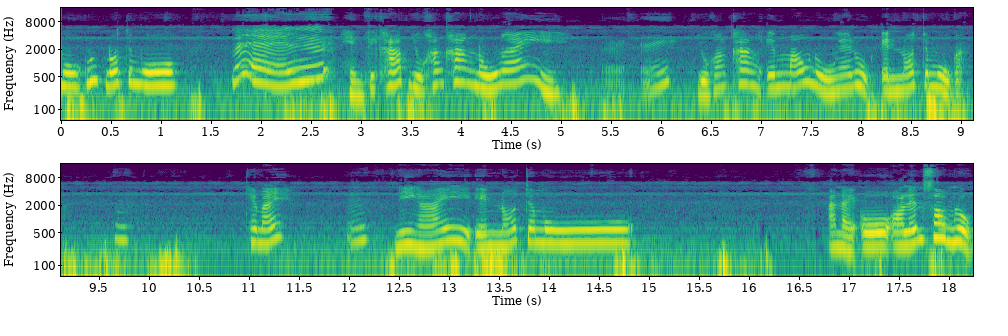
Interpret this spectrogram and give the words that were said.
มูก ลูกโน้ตจมูก ไม่เห็น เห็นสิครับ อยู่ข้างๆหนูไงเอ๊ะอยู่ข้างๆเอ็มเมาส์หนูไงลูก เอ็นโนตจมูกอะ่ะอืมใช่ไหมอืมนี่ไง เอ็นโนตจมูก อันไหนโอออเรนส้มลูก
